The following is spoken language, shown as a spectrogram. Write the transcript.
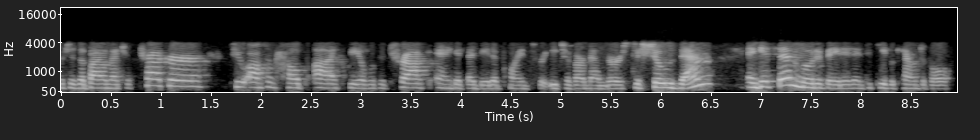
which is a biometric tracker, to also help us be able to track and get the data points for each of our members to show them and get them motivated and to keep accountable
